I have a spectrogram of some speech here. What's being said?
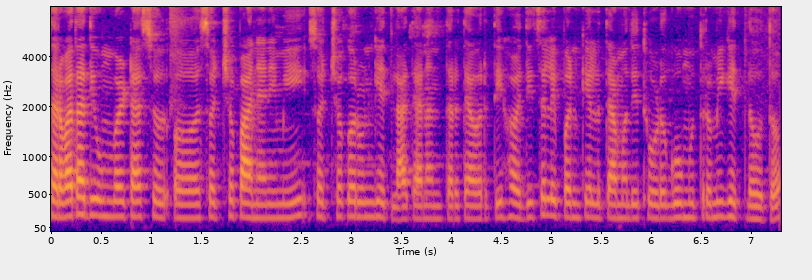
सर्वात आधी उंबरठा स्व स्वच्छ पाण्याने मी स्वच्छ करून घेतला. त्यानंतर त्यावरती हळदीचं लेपन केलं. त्यामध्ये थोडं गोमूत्र मी घेतलं होतं.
